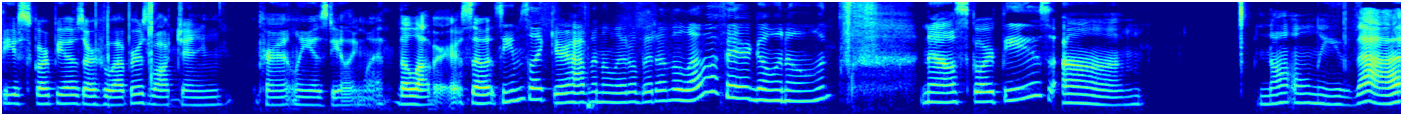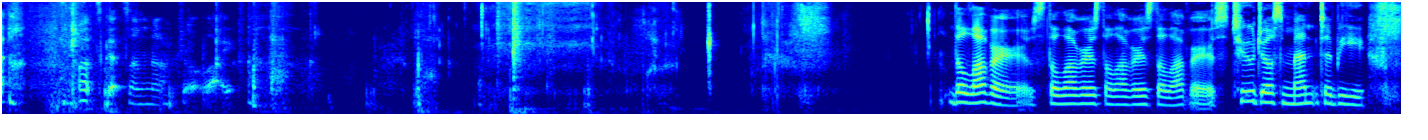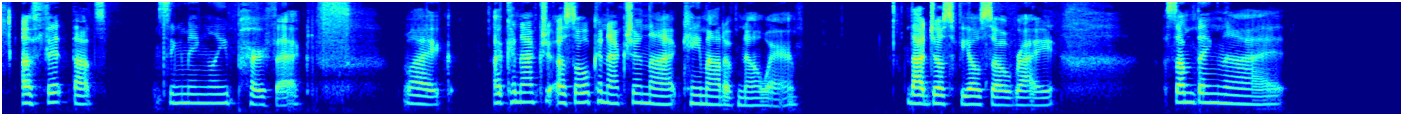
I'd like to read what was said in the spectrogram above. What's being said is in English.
these Scorpios or whoever's watching currently is dealing with the lover. So it seems like you're having a little bit of a love affair going on. Now, Scorpies, um, not only that, let's get some natural The lovers, the lovers, the lovers, the lovers. Two just meant to be a fit that's seemingly perfect. Like a connection, a soul connection that came out of nowhere. That just feels so right. Something that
